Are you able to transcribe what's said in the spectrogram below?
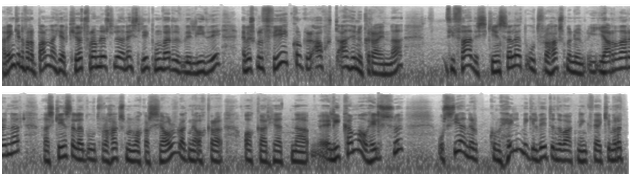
Það er enginn að fara að banna hér kjötframlegslu eða neitt slíkt, hún verður við líði en við skulum fyrir okkur átt að hennu græna því það er skynsalegt út frá hagsmunum jarðarinnar, það er skynsalegt út frá hagsmunum okkar sjálf, vegna okkar, okkar hérna, líkama og heilsu. Og síðan er komin heilmikil vitundavakning þegar kemur að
